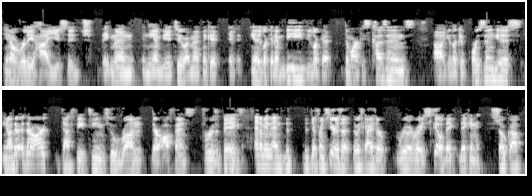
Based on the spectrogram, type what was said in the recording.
you know, really high usage big men in the NBA too. I mean, I think it, it you know, you look at Embiid, you look at DeMarcus Cousins, uh, you look at Porzingis, you know, there, there are definitely teams who run their offense through the bigs. And I mean, and the, the difference here is that those guys are really, really skilled. They, they can soak up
